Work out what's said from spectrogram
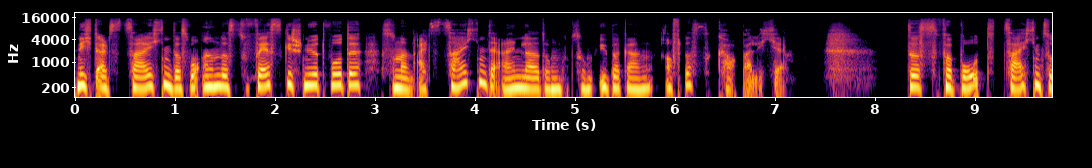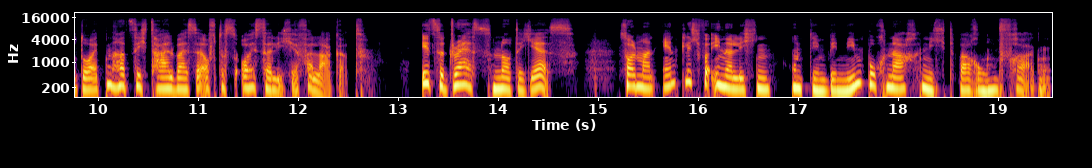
Nicht als Zeichen, das woanders zu fest geschnürt wurde, sondern als Zeichen der Einladung zum Übergang auf das Körperliche. Das Verbot, Zeichen zu deuten, hat sich teilweise auf das Äußerliche verlagert. It's a dress, not a yes. Soll man endlich verinnerlichen und dem Benimmbuch nach nicht warum fragen.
